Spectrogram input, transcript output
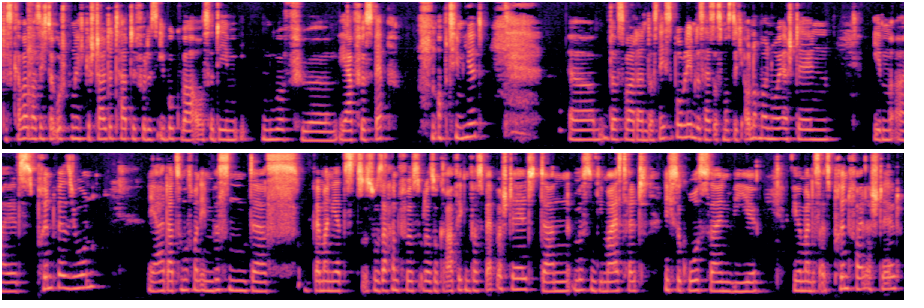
Das Cover, was ich da ursprünglich gestaltet hatte für das E-Book, war außerdem nur für, ja, fürs Web optimiert. Ähm, das war dann das nächste Problem. Das heißt, das musste ich auch nochmal neu erstellen, eben als Printversion. Ja, dazu muss man eben wissen, dass wenn man jetzt so Sachen fürs oder so Grafiken fürs Web erstellt, dann müssen die meist halt nicht so groß sein, wie, wie wenn man das als Printfile erstellt.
